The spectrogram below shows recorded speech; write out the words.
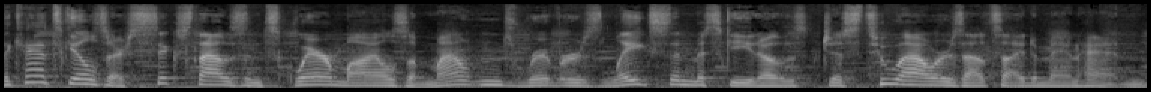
The Catskills are 6,000 square miles of mountains, rivers, lakes, and mosquitoes just two hours outside of Manhattan.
